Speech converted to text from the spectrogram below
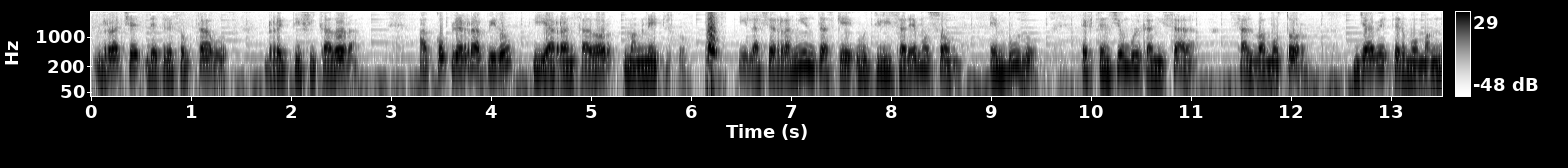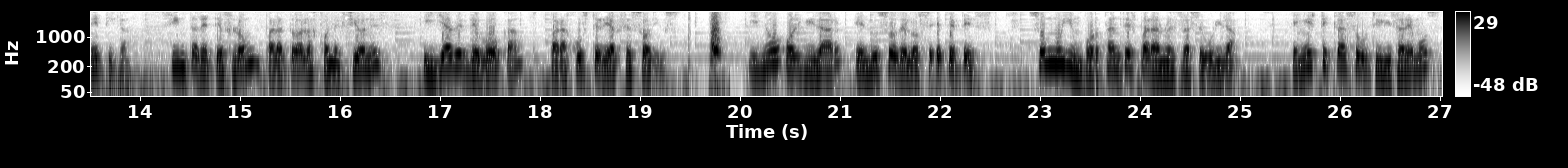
ratchet de 3 octavos, rectificadora, acople rápido y arrancador magnético. Y las herramientas que utilizaremos son embudo, extensión vulcanizada, salvamotor, llave termomagnética, cinta de teflón para todas las conexiones y llaves de boca para ajuste de accesorios. Y no olvidar el uso de los EPPs. Son muy importantes para nuestra seguridad. En este caso utilizaremos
